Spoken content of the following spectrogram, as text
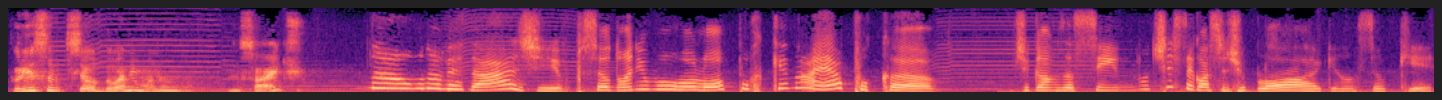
Por isso pseudônimo no, no site? Não, na verdade, o pseudônimo rolou porque na época, digamos assim, não tinha esse negócio de blog, não sei o quê.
